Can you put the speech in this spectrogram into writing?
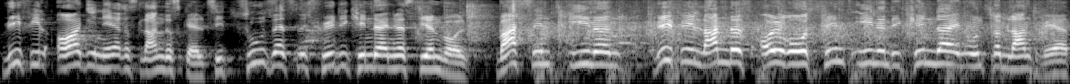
wie viel originäres Landesgeld Sie zusätzlich für die Kinder investieren wollen. Was sind Ihnen, wie viele Landeseuros sind Ihnen die Kinder in unserem Land wert?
